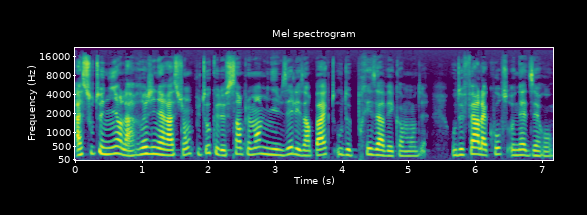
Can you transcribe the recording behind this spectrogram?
à soutenir la régénération plutôt que de simplement minimiser les impacts ou de préserver, comme on dit, ou de faire la course au net zéro.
